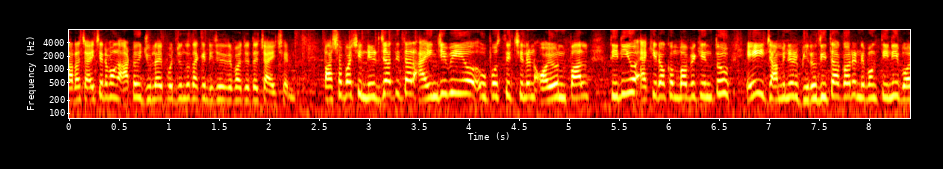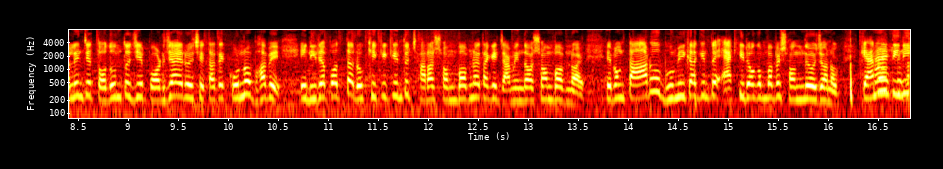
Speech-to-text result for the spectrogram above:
তারা চাইছেন এবং আটই জুলাই পর্যন্ত তাকে নিজেদের হেফাজতে চাইছেন। পাশাপাশি নির্যাতিতার আইনজীবীও উপস্থিত ছিলেন অয়ন পাল। তিনিও একই রকমভাবে কিন্তু এই জামিনের বিরোধিতা করেন এবং তিনি বলেন যে তদন্ত যে পর্যায়ে রয়েছে তাতে কোনোভাবে এই নিরাপত্তা রক্ষীকে কিন্তু ছাড়া সম্ভব নয় তাকে জামিন দেওয়া সম্ভব নয় এবং তারও ভূমিকা কিন্তু একই রকমভাবে সন্দেহজনক। কেন হ্যাঁ, তিনি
